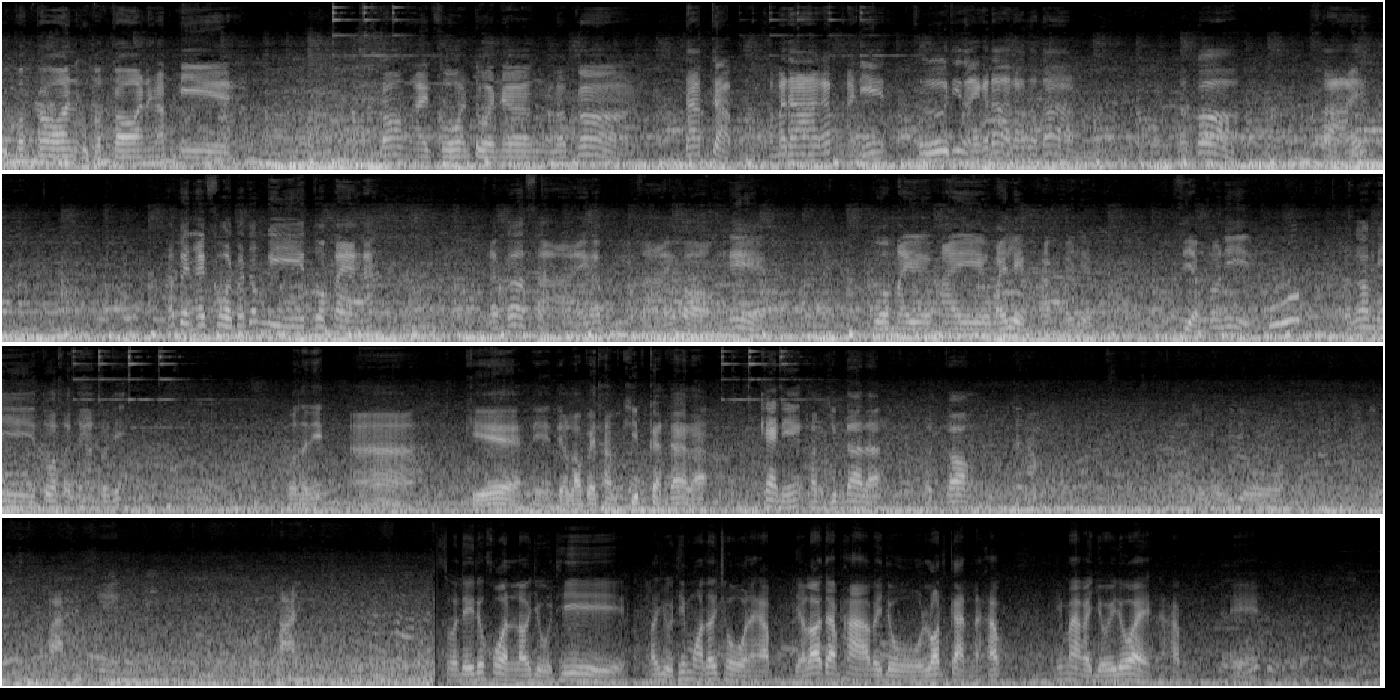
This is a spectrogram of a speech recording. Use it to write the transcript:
อุปกรณ์อุปกรณ์นะครับ มีกล้อง iPhone ตัวหนึ่งแล้วก็ด้ามจับธรรมดาครับ อันนี้ซื้อที่ไหนก็ได้ลาซาด้าแล้วก็สาย ถ้าเป็น iPhone มันต้องมีตัวแปลงนะ แล้วก็สายครับสายของนี่ตัวไมไมไวเลสครับไวเลสเสียบเข้านี่ปุ๊บแล้วก็มีตัวสัญญาณตัวนี้ ตัวตัวนี้อ่า เคนี่เดี๋ยวเราไปทำคลิปกันได้ละแค่นี้ทำคลิปได้ละเปิดกล้องนะครับอ่าโหลดวิดีโอไปนี่ไปสวัสดีทุกคนเราอยู่ที่เราอยู่ที่มอเตอร์โชว์นะครับ เดี๋ยวเราจะพาไปดูรถกันนะครับที่มากับยุ้ยด้วยนะครับนี่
